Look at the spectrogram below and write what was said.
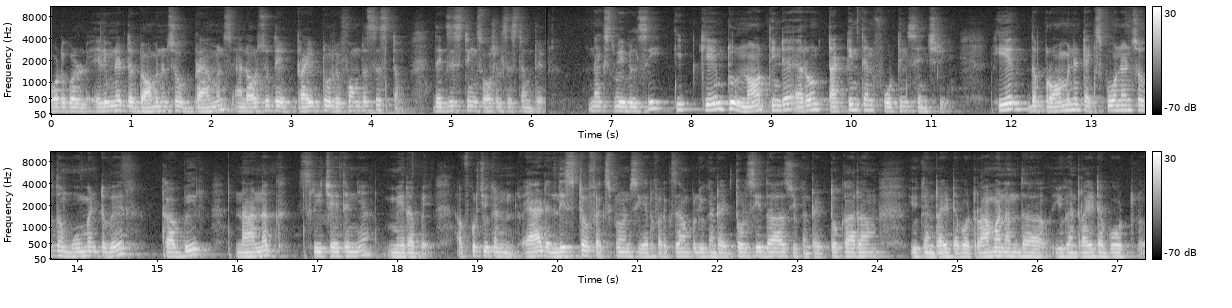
what you call eliminate the dominance of brahmins and also they tried to reform the system the existing social system there next we will see it came to north india around 13th and 14th century here the prominent exponents of the movement were kabir nanak Sri Chaitanya, Mirabai. Of course, you can add a list of exponents here. For example, you can write Tulsidas, you can write Tukaram, you can write about Ramananda, you can write about uh,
